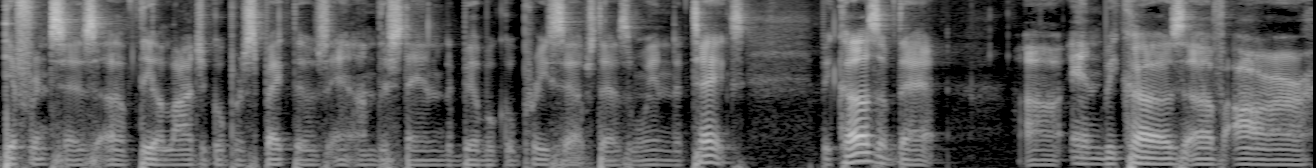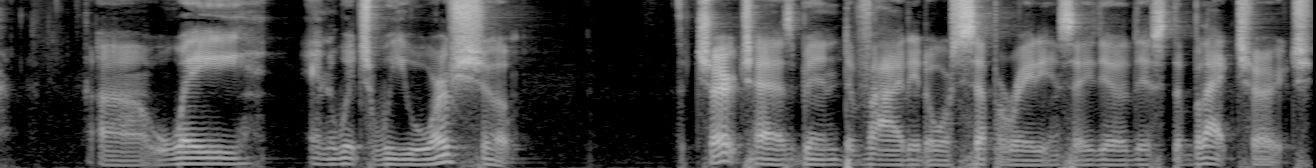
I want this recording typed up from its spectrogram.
differences of theological perspectives and understanding the biblical precepts that's in the text, because of that, uh, and because of our uh, way in which we worship, the church has been divided or separated and say, yeah, this the black church,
